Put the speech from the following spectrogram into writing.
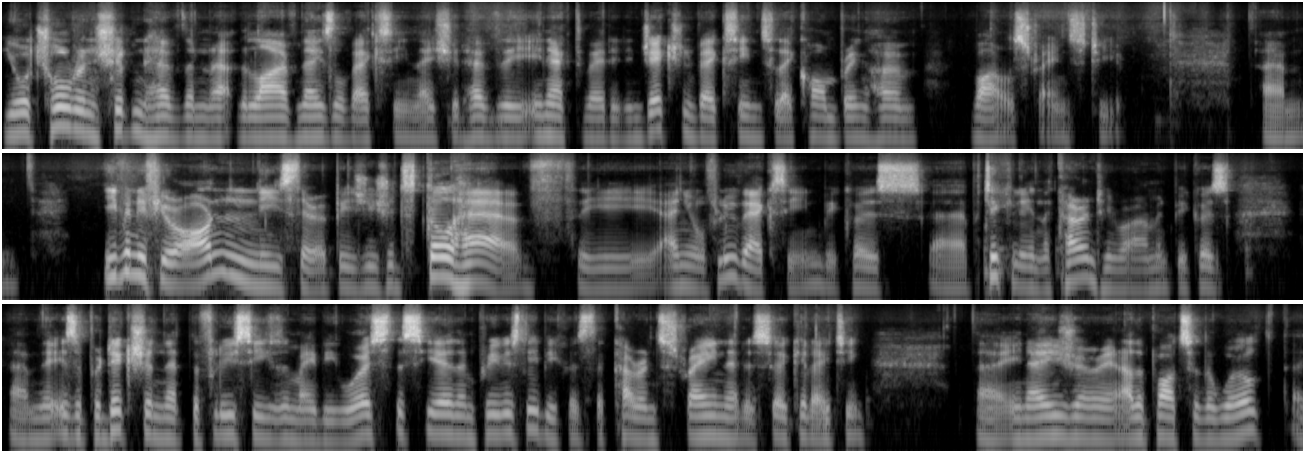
Your children shouldn't have the, the live nasal vaccine. They should have the inactivated injection vaccine so they can't bring home viral strains to you. Um, even if you're on these therapies, you should still have the annual flu vaccine because, uh, particularly in the current environment, because um, there is a prediction that the flu season may be worse this year than previously because the current strain that is circulating in Asia and other parts of the world uh,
